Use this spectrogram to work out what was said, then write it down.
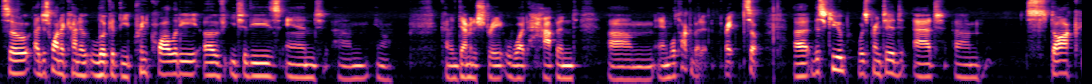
So I just want to kind of look at the print quality of each of these and, um, you know, kind of demonstrate what happened um, and we'll talk about it. Right, so uh, this cube was printed at um, stock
